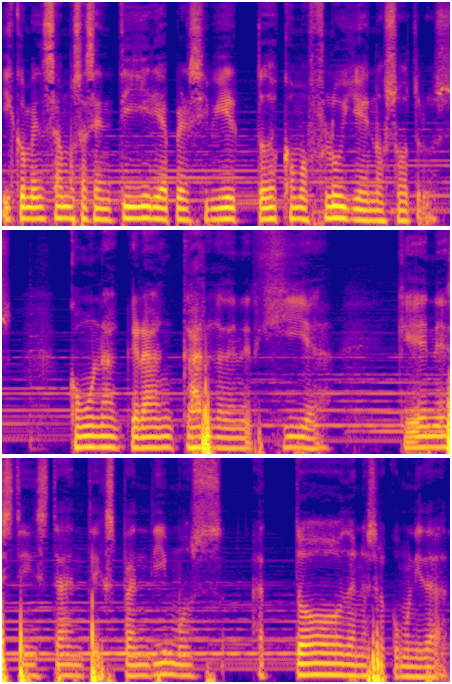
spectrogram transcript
Y comenzamos a sentir y a percibir todo como fluye en nosotros, como una gran carga de energía que en este instante expandimos a toda nuestra comunidad,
